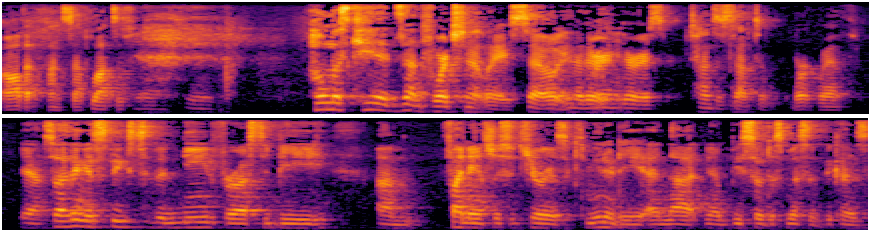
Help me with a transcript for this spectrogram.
all that fun stuff. Lots of homeless kids, unfortunately. So you know there Right. there is tons of stuff to work with. Yeah, so I think it speaks to the need for us to be um, financially secure as a community and not you know, be so dismissive because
